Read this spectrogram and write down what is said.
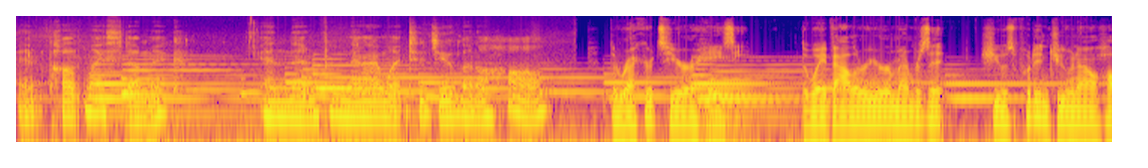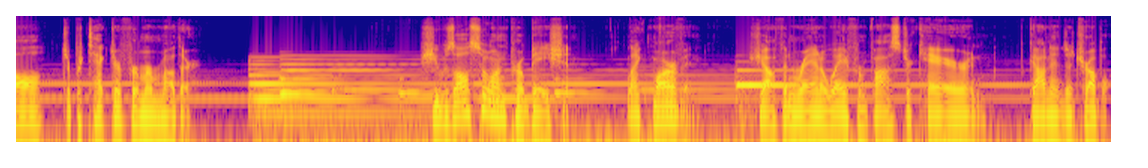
and pumped my stomach. And then from there, I went to juvenile hall. The records here are hazy. The way Valerie remembers it, she was put in juvenile hall to protect her from her mother. She was also on probation. Like Marvin, she often ran away from foster care and got into trouble,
